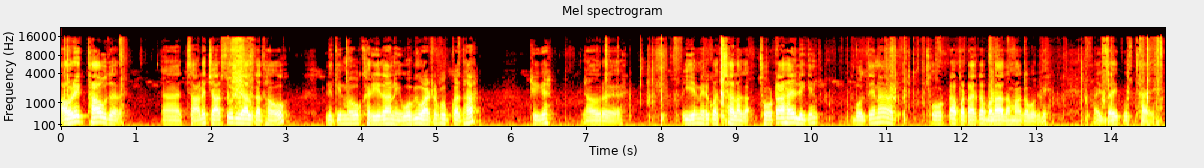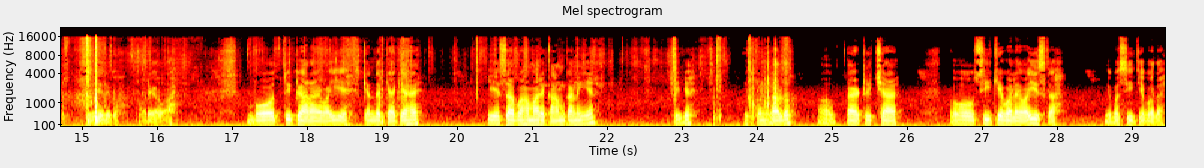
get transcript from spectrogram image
और एक था उधर साढ़े चार सौ रियाल का था वो, लेकिन मैं वो ख़रीदा नहीं। वो भी वाटरप्रूफ का था, ठीक है? और, ये मेरे को अच्छा लगा। छोटा है, लेकिन बोलते हैं ना, छोटा पटाखा बड़ा धमाका बोल के। ऐसा ही कुछ था ये देखो, अरे वाह। बहुत ही प्यारा है भाई ये। इसके अंदर क्या क्या है? ये सब हमारे काम का नहीं है। ठीक है, इसको निकाल दो। और बैटरी चार ओ, सी केबल है भाई इसका। देखो, सी केबल है।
